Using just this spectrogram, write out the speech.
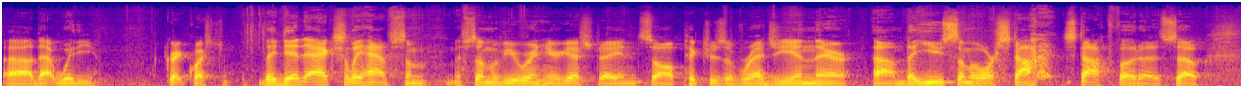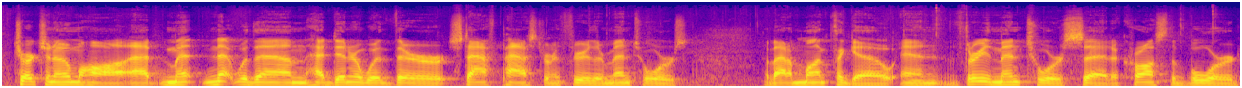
uh, that with you. Great question. They did actually have some. If some of you were in here yesterday and saw pictures of Regi in there, um, they used some of our stock stock photos. So, church in Omaha, I met, met with them, had dinner with their staff pastor and three of their mentors about a month ago, and three of the mentors said across the board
